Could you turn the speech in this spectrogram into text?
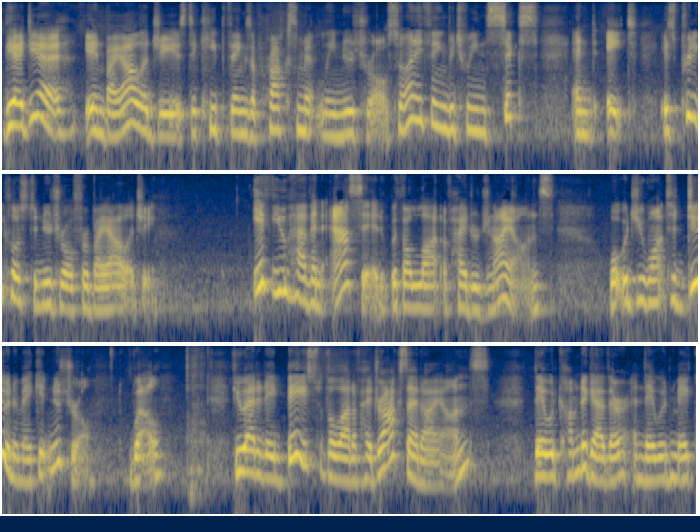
the idea in biology is to keep things approximately neutral, so anything between 6 and 8 is pretty close to neutral for biology. If you have an acid with a lot of hydrogen ions, what would you want to do to make it neutral? Well, if you added a base with a lot of hydroxide ions, they would come together and they would make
